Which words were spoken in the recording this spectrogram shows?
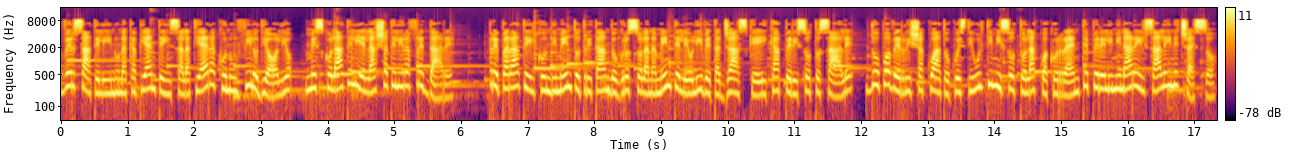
versateli in una capiente insalatiera con un filo di olio, mescolateli e lasciateli raffreddare. Preparate il condimento tritando grossolanamente le olive taggiasche e i capperi sotto sale, dopo aver risciacquato questi ultimi sotto l'acqua corrente per eliminare il sale in eccesso.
